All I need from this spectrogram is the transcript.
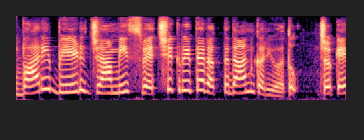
ભારી ભીડ જામી સ્વૈચ્છિક રીતે રક્તદાન કર્યું હતું. જોકે,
